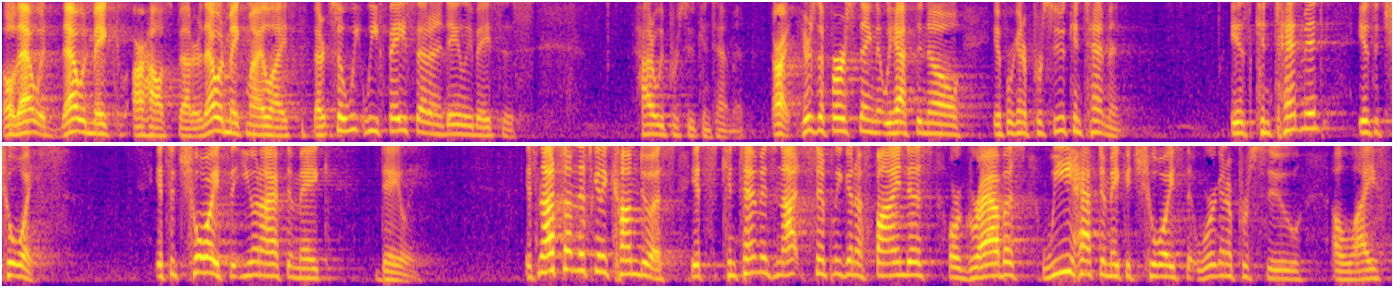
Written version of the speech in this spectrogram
Oh, that would that would make our house better. That would make my life better. So we, we face that on a daily basis. How do we pursue contentment? All right, here's the first thing that we have to know if we're going to pursue contentment is contentment is a choice. It's a choice that you and I have to make daily. It's not something that's going to come to us. It's contentment's not simply going to find us or grab us. We have to make a choice that we're going to pursue a life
